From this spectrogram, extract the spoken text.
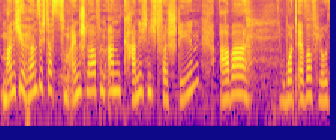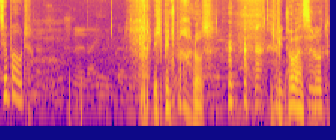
Manche hören sich das zum Einschlafen an, kann ich nicht verstehen, aber whatever floats your boat. Ich bin sprachlos. Ich bin absolut,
